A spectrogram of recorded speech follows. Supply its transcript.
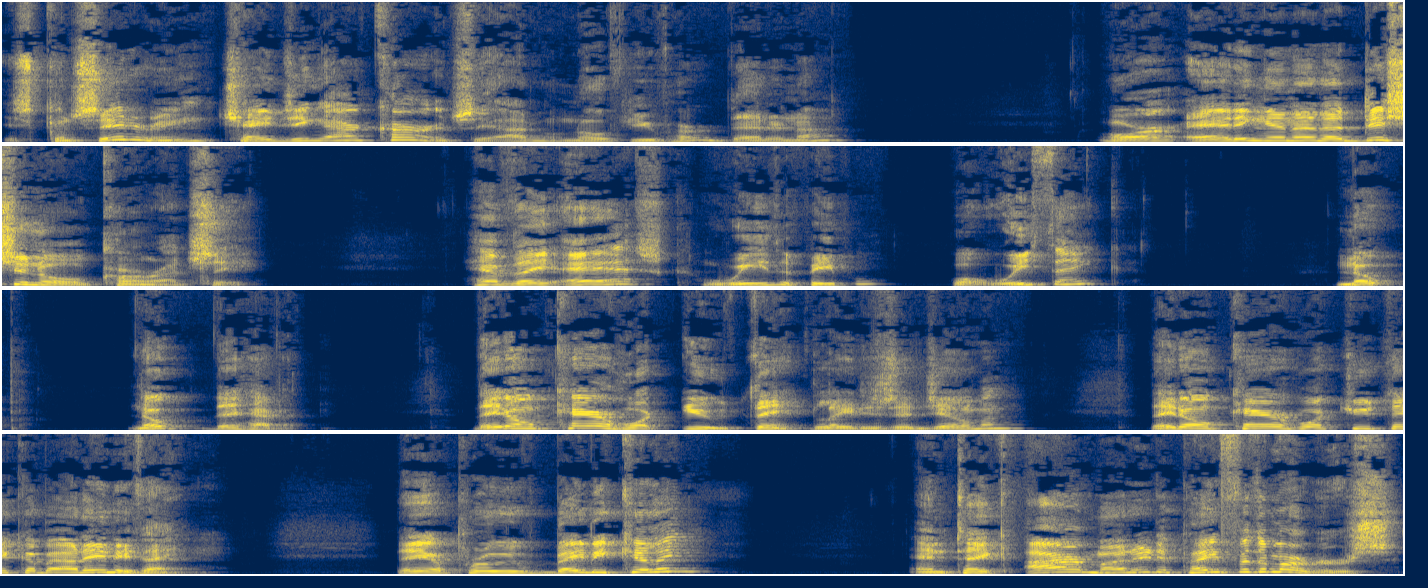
is considering changing our currency. I don't know if you've heard that or not. Or adding in an additional currency. Have they asked we the people what we think? Nope. Nope, they haven't. They don't care what you think, ladies and gentlemen. They don't care what you think about anything. They approve baby killing and take our money to pay for the murders.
